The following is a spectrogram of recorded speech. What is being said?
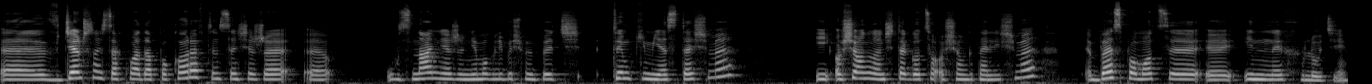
e, wdzięczność zakłada pokorę w tym sensie, że e, uznanie, że nie moglibyśmy być tym, kim jesteśmy i osiągnąć tego, co osiągnęliśmy bez pomocy e, innych ludzi.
